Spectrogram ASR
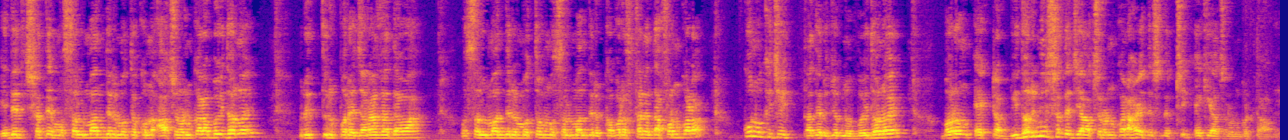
এদের সাথে মুসলমানদের মতো কোনো আচরণ করা বৈধ নয়, মৃত্যুর পরে জানাজা দেওয়া, মুসলমানদের মতো মুসলমানদের কবরস্থানে দাফন করা, কোনো কিছুই তাদের জন্য বৈধ নয়, বরং একটা বিধর্মীর সাথে যে আচরণ করা হয়, এদের সাথে ঠিক একই আচরণ করতে হবে।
